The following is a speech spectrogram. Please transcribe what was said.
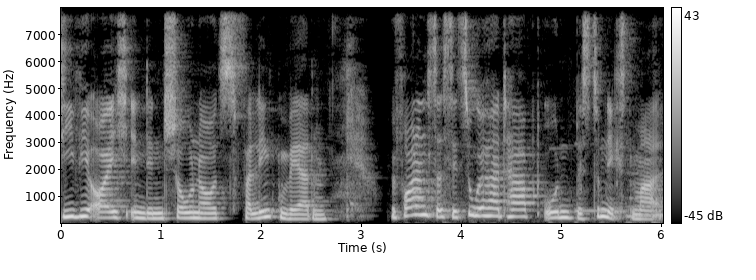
die wir euch in den Show Notes verlinken werden. Wir freuen uns, dass ihr zugehört habt und bis zum nächsten Mal.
